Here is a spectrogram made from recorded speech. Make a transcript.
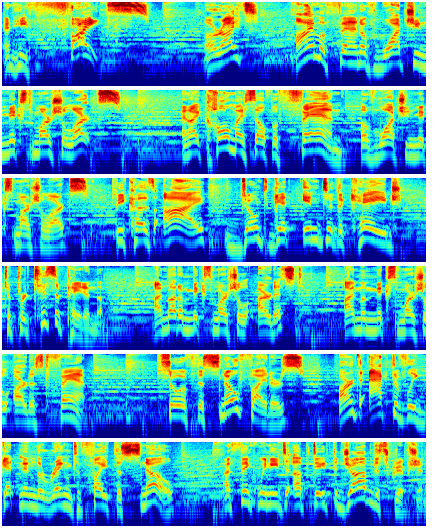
and he fights. All right? I'm a fan of watching mixed martial arts. And I call myself a fan of watching mixed martial arts because I don't get into the cage to participate in them. I'm not a mixed martial artist, I'm a mixed martial artist fan. So if the snow fighters aren't actively getting in the ring to fight the snow, I think we need to update the job description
